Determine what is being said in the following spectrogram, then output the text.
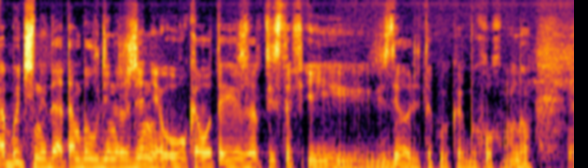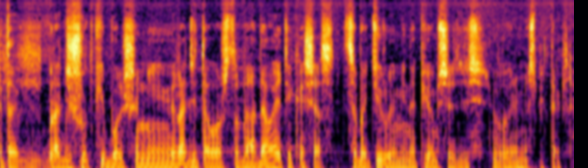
обычный, да. Там был день рождения у кого-то из артистов, и сделали такую как бы хохму. Ну, это ради шутки больше, не ради того, что да, давайте-ка сейчас саботируем и напьемся здесь во время спектакля.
